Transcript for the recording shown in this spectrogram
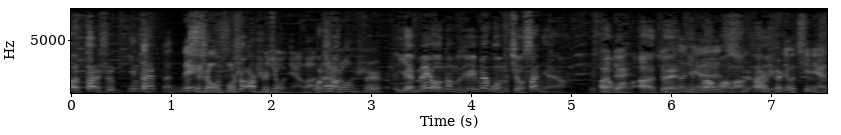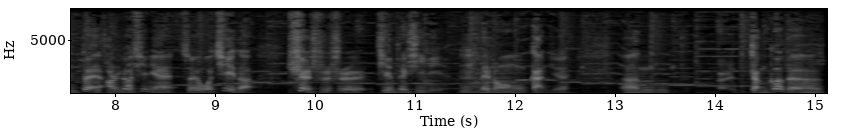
呃，但是应该那个时候不是二十九年了，我那时候是也没有那么久，因为我们九三年啊，你不要忘了啊，对，你不要忘了，是二十六七年，对，二十六七年，所以我记得确实是今非昔比那种感觉，嗯，整个的。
